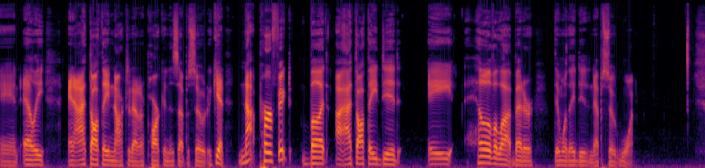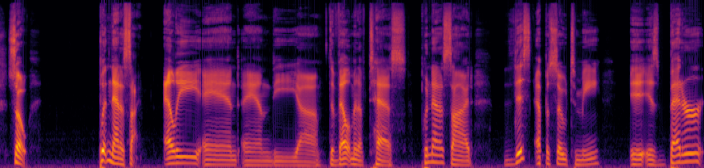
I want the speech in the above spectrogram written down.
and Ellie. And I thought they knocked it out of park in this episode. Again, not perfect, but I thought they did a hell of a lot better than what they did in episode one. So, putting that aside, Ellie and and the uh, development of Tess, putting that aside, this episode to me is better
